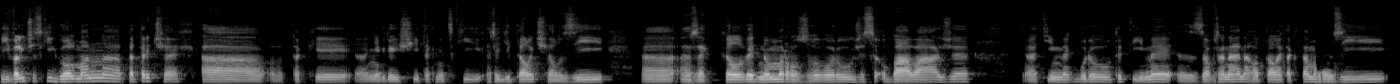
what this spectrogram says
Bývalý český golman Petr Čech a taky někdejší technický ředitel Chelsea řekl v jednom rozhovoru, že se obává, že tím, jak budou ty týmy zavřené na hotelech, tak tam hrozí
